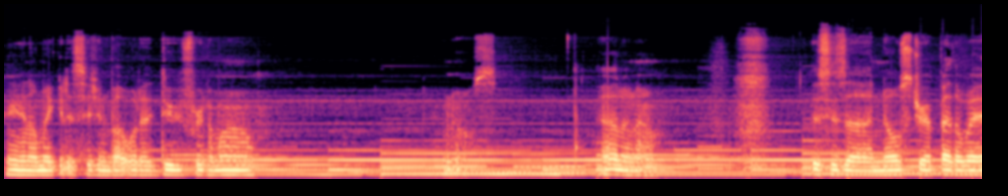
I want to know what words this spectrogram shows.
And I'll make a decision about what I do for tomorrow. Who knows? I don't know. This is a no strip, by the way.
